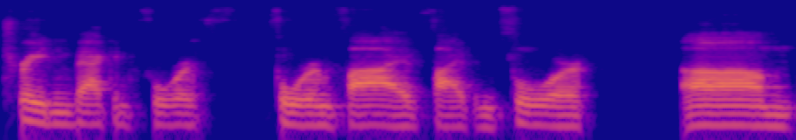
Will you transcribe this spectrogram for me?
trading back and forth, four and five, five and four. Um,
